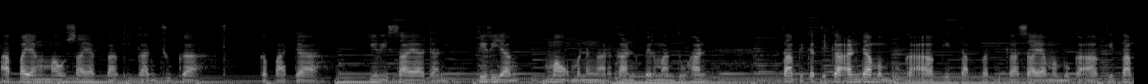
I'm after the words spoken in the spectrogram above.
apa yang mau saya bagikan juga kepada diri saya dan diri yang mau mendengarkan firman Tuhan. Tetapi ketika Anda membuka Alkitab, ketika saya membuka Alkitab,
